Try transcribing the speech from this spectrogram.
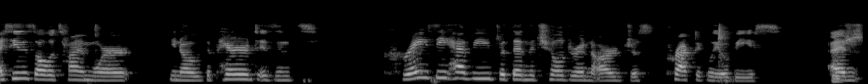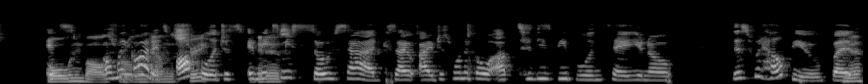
I see this all the time where, you know, the parent isn't crazy heavy, but then the children are just practically obese. They're and it's balls oh my god, it's awful. street. It just it, It makes is. me so sad because I I just want to go up to these people and say, you know, this would help you, but Yeah.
